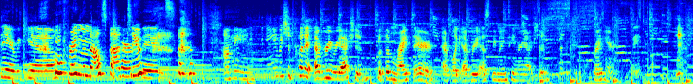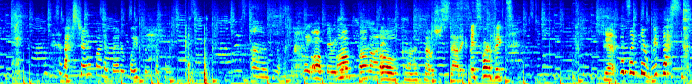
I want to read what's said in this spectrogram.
There we go. We'll frame the mouse pad Perfect. too. I mean, maybe we should put it every reaction. Put them right there. Ev- like every SB19 reaction. Right here. Wait. I was trying to find a better place to put them. Uh, no. Wait, Oh, there we go. oh, oh, Got it. oh god, that was just static. It's perfect. Yep. It's like they're with us.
